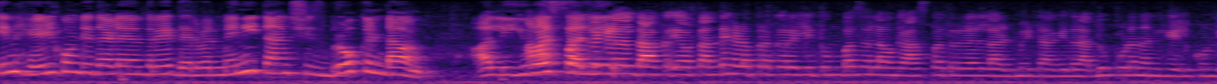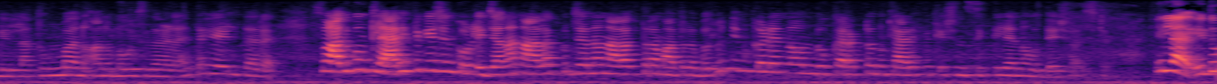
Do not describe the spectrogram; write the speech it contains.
ಏನ್ ಹೇಳ್ಕೊಂಡಿದ್ದಾಳೆ ಅಂದ್ರೆ there were many times is broken down ಅಲ್ಲಿ ಯು ಎಸ್ ಅಲ್ಲಿ ತಂದೆ ಹೇಳೋ ಪ್ರಕಾರ ಇಲ್ಲಿ ತುಂಬಾ ಸಲ ಅವ್ರಿಗೆ ಆಸ್ಪತ್ರೆಯಲ್ಲಿ ಅಡ್ಮಿಟ್ ಆಗಿದ್ದಾರೆ. ಅದು ಕೂಡ ನನ್ಗೆ ಹೇಳ್ಕೊಂಡಿಲ್ಲ. ತುಂಬಾ ಅನುಭವಿಸಿದಾಳೆ ಅಂತ ಹೇಳ್ತಾರೆ. ಸೊ ಅದಕ್ಕೊಂದು ಕ್ಲಾರಿಫಿಕೇಶನ್ ಕೊಡ್ಲಿ. ಜನ ನಾಲ್ಕು ಜನ ನಾಲ್ಕು ತರ ಮಾತ್ರ ಬದಲು ನಿಮ್ ಕಡೆಯಿಂದ ಒಂದು ಕರೆಕ್ಟ್ ಒಂದು ಕ್ಲಾರಿಫಿಕೇಶನ್ ಸಿಕ್ಲಿ ಅನ್ನೋ ಉದ್ದೇಶ ಅಷ್ಟೇ. ಇಲ್ಲ, ಇದು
